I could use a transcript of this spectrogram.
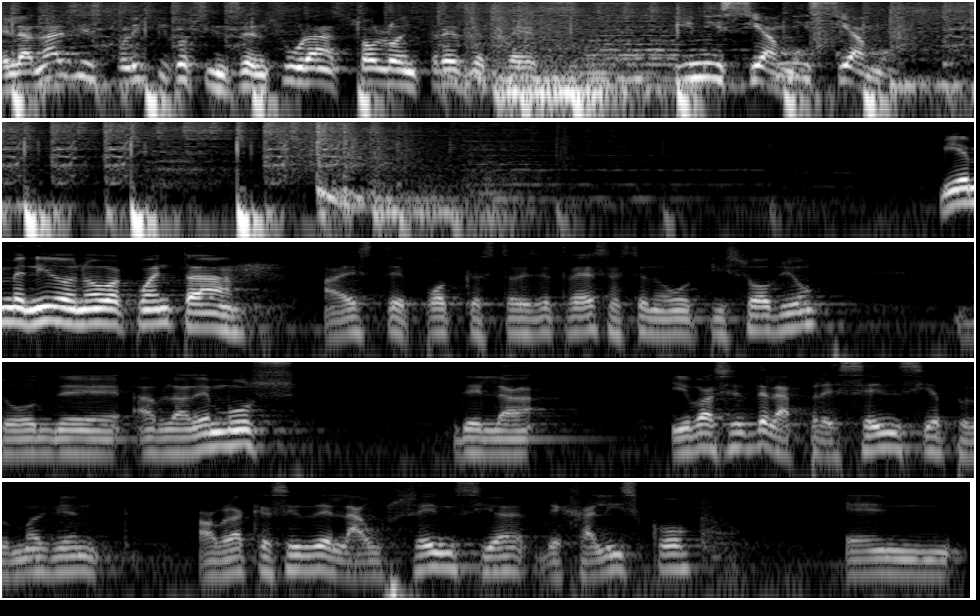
El análisis político sin censura solo en 3 de 3. Iniciamos. Iniciamos. Bienvenido de nueva cuenta a este podcast 3 de 3, a este nuevo episodio, donde hablaremos de la, iba a decir de la presencia, pero más bien habrá que decir de la ausencia de Jalisco en,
